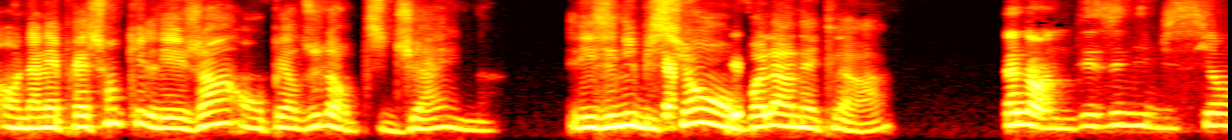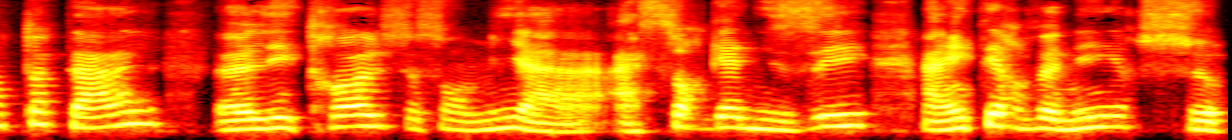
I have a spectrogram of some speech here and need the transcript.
on a l'impression que les gens ont perdu leur petite gêne. Les inhibitions ont volé en éclat. Non, non, une désinhibition totale. Euh, les trolls se sont mis à, s'organiser, à intervenir sur,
